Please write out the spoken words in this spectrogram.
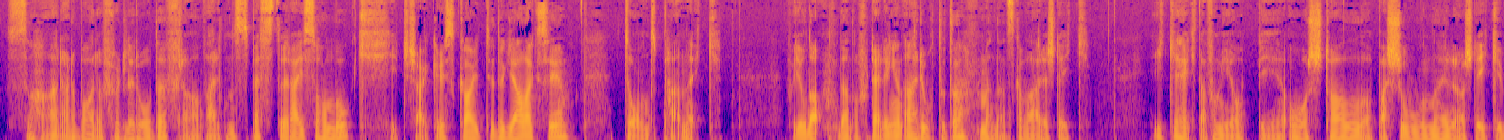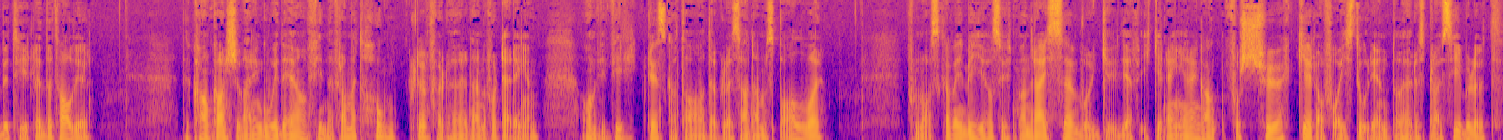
Så her er det bare å følge rådet fra verdens beste reisehåndbok, Hitchhiker's Guide to the Galaxy, Don't Panic. For jo da, denne fortellingen er rotete, men den skal være slik. Ikke hekt deg for mye opp i årstall og personer og slike betydelige detaljer. Det kan kanskje være en god idé å finne fram et håndkle før du hører denne fortellingen, om vi virkelig skal ta Douglas Adams på alvor. For nå skal vi begi oss ut på en reise hvor Gudjev ikke lenger engang forsøker å få historien til å høres plausibel ut.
